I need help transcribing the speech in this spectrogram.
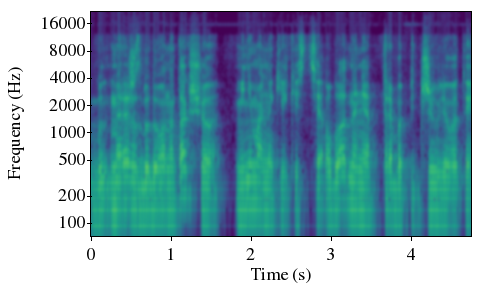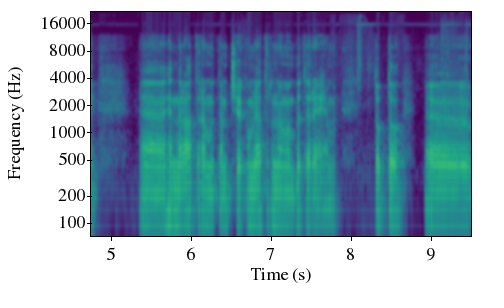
мережа збудована так, що мінімальна кількість обладнання треба підживлювати генераторами там, чи акумуляторними батареями. Тобто е,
